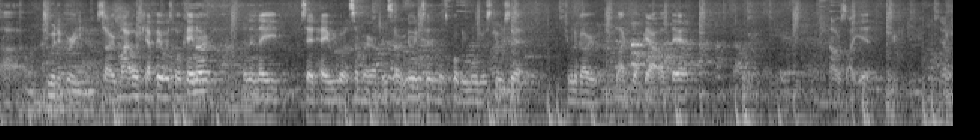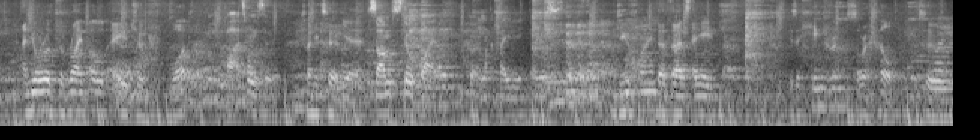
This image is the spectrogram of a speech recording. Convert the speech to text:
uh, to a degree. So my old cafe was Volcano, and then they said, "Hey, we got somewhere up in Stoke Newington that's probably more your skill set. Do you want to go like rock out up there?" And I was like, "Yeah." And you're of the ripe old age of what? Uh, 22. 22. Yeah, so I'm still quite quite like a baby, I guess. Do you find that that age is a hindrance or a help to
